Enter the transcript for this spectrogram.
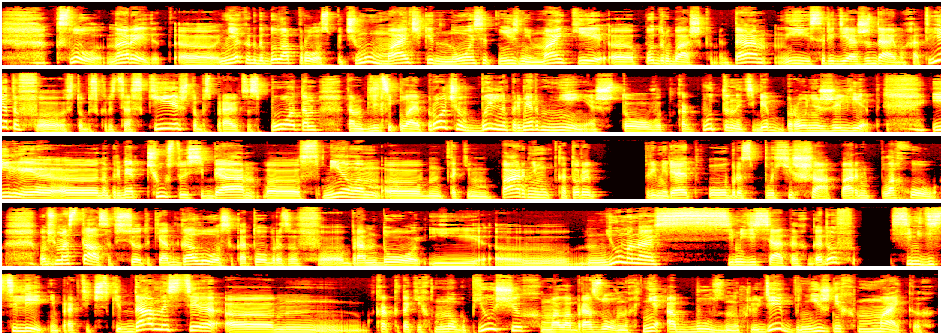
К слову, на Reddit э, некогда был опрос, почему мальчики носят нижние майки э, под рубашками. Да? И среди ожидаемых ответов, э, чтобы скрыть соски, чтобы справиться с потом, там, для тепла и прочего, были, например, мнения, что вот как будто на тебе бронежилет. Или, э, например, чувствую себя э, смелым таким парнем, который примеряет образ плохиша, парня плохого. В общем, остался все-таки отголосок от образов Брандо и э, Ньюмана 70-х годов 70-летней практически давности, э, как таких много пьющих, малообразованных, необузданных людей в нижних майках.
